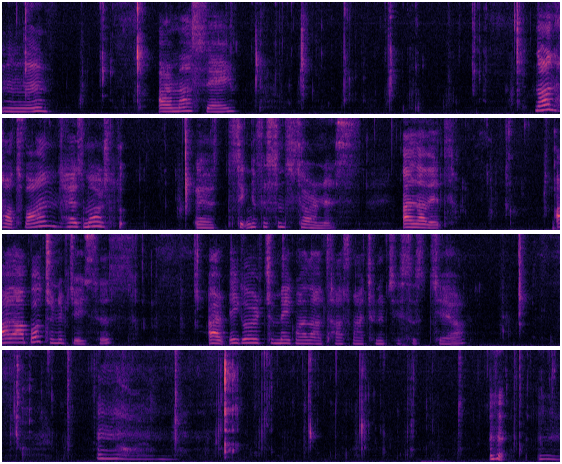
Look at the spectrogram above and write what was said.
Mm. I must say, non-hot one has more uh, significant sourness. I love it. I love both turnip juices. I'm eager to make my love toss my turnip juices too. Mm-hmm. mm-hmm.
